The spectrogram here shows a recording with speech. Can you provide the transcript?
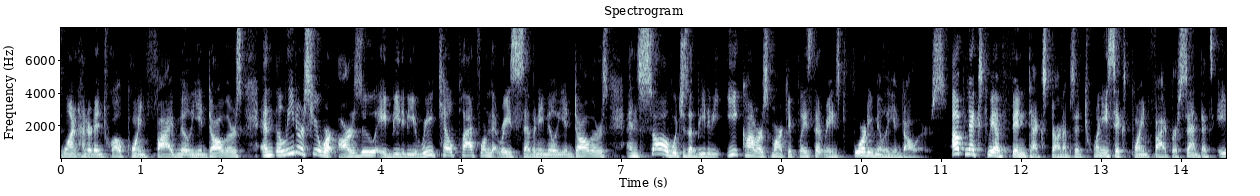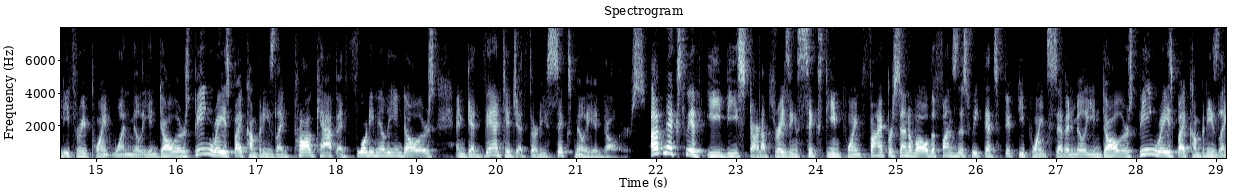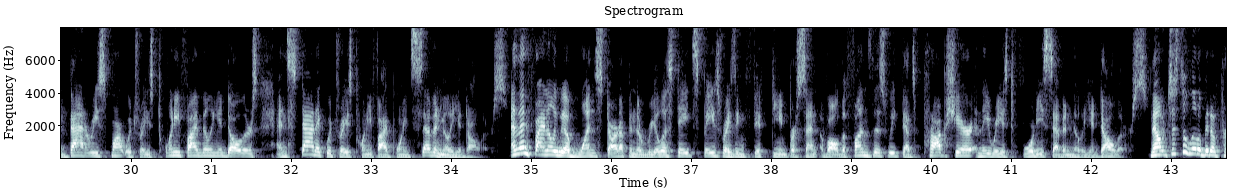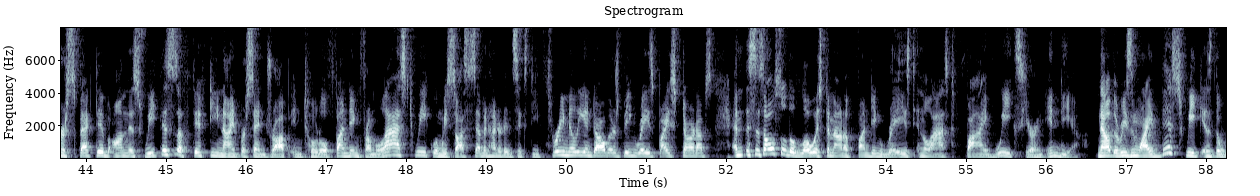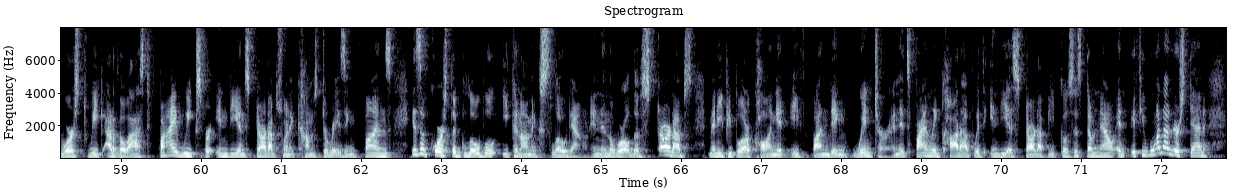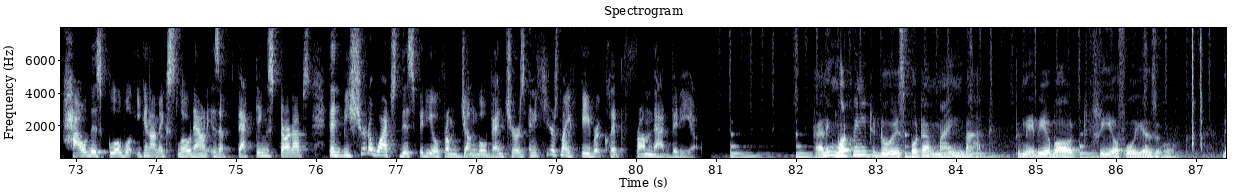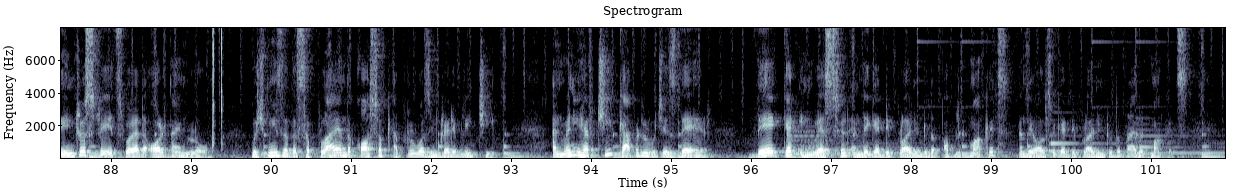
$112.5 million. And the leaders here were Arzooo, a B2B retail platform that raised $70 million, and Solv, which is a B2B e-commerce marketplace that raised $40 million. Up next, we have fintech startups at 26.5%. That's $83.1 million, being raised by companies like ProgCap at $40 million and GetVantage at $36 million. Up next, we have EV startups raising 16.5% of all the funds this week. That's $50.7 million, being raised by companies like Battery Smart, which raised $25 million, and Statiq, which raised $25.7 million. And then finally, we have one startup in the real estate space raising 15% of all the funds this week. That's PropShare, and they raised $47 million. Now, just a little bit of perspective on this week. This is a 59% drop in total funding from last week when we saw $763 million being raised by startups. And this is also the lowest amount of funding raised in the last five weeks weeks here in India. Now, the reason why this week is the worst week out of the last five weeks for Indian startups when it comes to raising funds is, of course, the global economic slowdown. And in the world of startups, many people are calling it a funding winter. And it's finally caught up with India's startup ecosystem now. And if you want to understand how this global economic slowdown is affecting startups, then be sure to watch this video from Jungle Ventures. And here's my favorite clip from that video. I think what we need to do is put our mind back to maybe about three or four years ago. The interest rates were at an all time low, which means that the supply and the cost of capital was incredibly cheap. And when you have cheap capital which is there, they get invested and they get deployed into the public markets and they also get deployed into the private markets,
